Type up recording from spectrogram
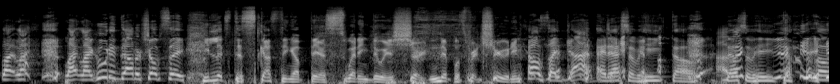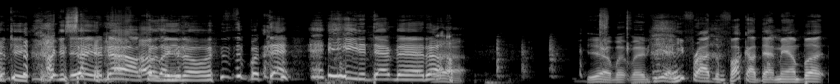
like like like like who did Donald Trump say he looks disgusting up there, sweating through his shirt, nipples protruding? I was like, God, Hey, that's some heat though. I That's like- some heat though. Low key. I can say it now because like- you know. But that he heated that man Yeah. up. Yeah, but but yeah, he fried the fuck out that man. But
